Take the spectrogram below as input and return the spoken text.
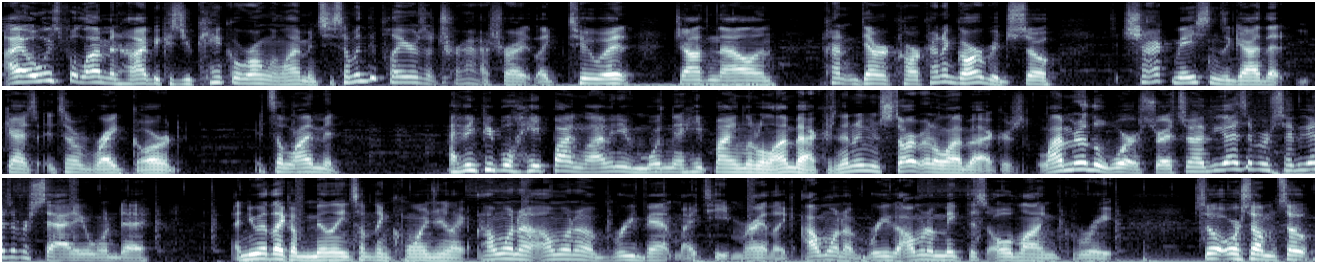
I always put lineman high because you can't go wrong with linemen. See, some of the players are trash, right? Like Tuitt, Jonathan Allen, kind of Derek Carr, kind of garbage. So Shaq Mason's a guy that guys, it's a right guard. It's a lineman. I think people hate buying linemen even more than they hate buying little linebackers. They don't even start middle linebackers. Linemen are the worst, right? So have you guys ever have you guys ever sat here one day and you had like a million something coins, you're like, I wanna, I wanna revamp my team, right? Like, I wanna re, I wanna make this old line great. So or something. So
